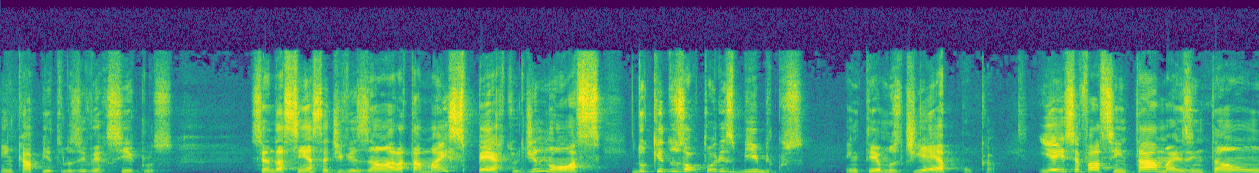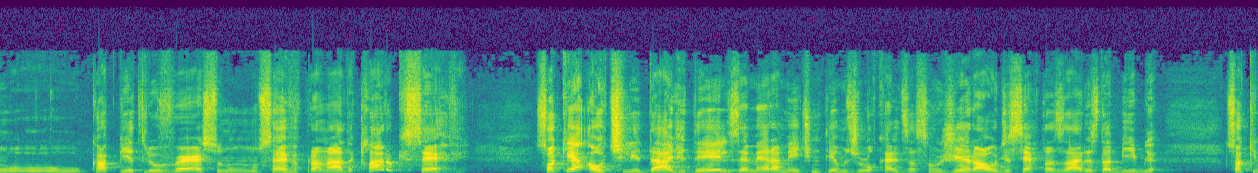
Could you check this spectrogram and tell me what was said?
em capítulos e versículos. Sendo assim, essa divisão ela está mais perto de nós do que dos autores bíblicos, em termos de época. E aí você fala assim, tá, mas então o capítulo e o verso não, serve para nada? Claro que serve. Só que a utilidade deles é meramente em termos de localização geral de certas áreas da Bíblia. Só que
